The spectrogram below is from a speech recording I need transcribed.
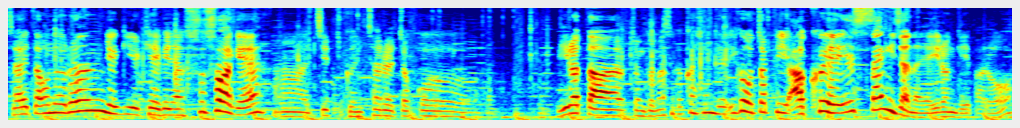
자 일단 오늘은 여기 이렇게 그냥 수수하게 어, 집 근처를 조금 밀었다 정도만 생각하시면 돼요. 이거 어차피 아크의 일상이잖아요. 이런 게 바로.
